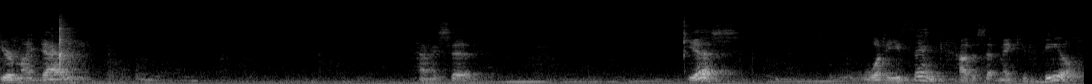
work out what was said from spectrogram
You're my daddy. And I said, Yes. What do you think? How does that make you feel?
